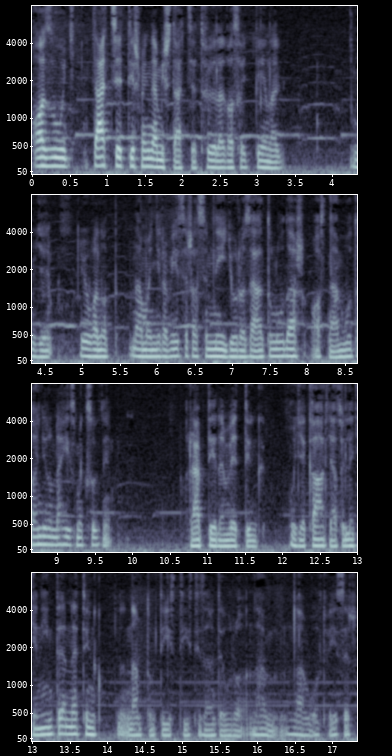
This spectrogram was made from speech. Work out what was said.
az úgy tetszett, és meg nem is tetszett, főleg az, hogy tényleg ugye jó van ott nem annyira vészes, azt hiszem négy óra az eltolódás, azt nem volt annyira nehéz megszokni. Reptéren vettünk ugye kártyát, hogy legyen internetünk, nem tudom, 10-10-15 euró nem, nem volt vészes.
